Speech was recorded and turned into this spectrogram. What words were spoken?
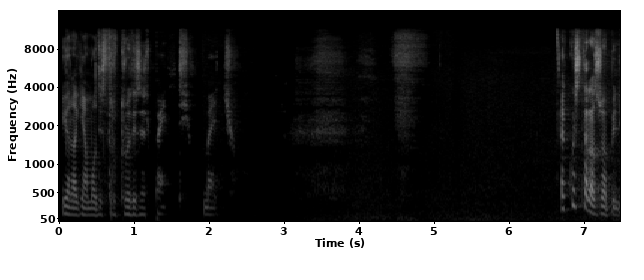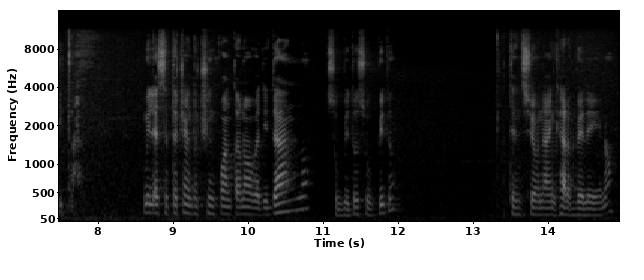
Io la chiamo di strutture di serpenti, meglio. E questa è la sua abilità. 1759 di danno, subito subito. Attenzione anche al veleno.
